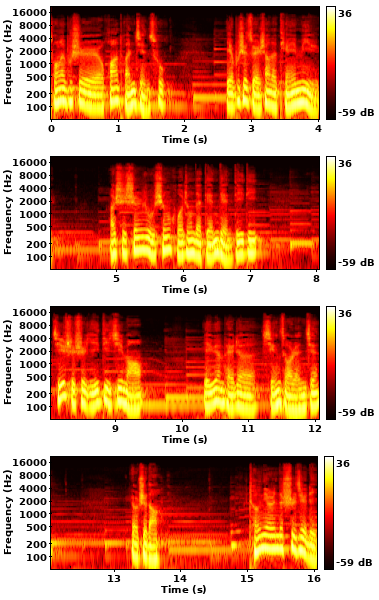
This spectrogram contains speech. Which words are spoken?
从来不是花团锦簇，也不是嘴上的甜言蜜语。而是深入生活中的点点滴滴，即使是一地鸡毛，也愿陪着行走人间。要知道，成年人的世界里，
